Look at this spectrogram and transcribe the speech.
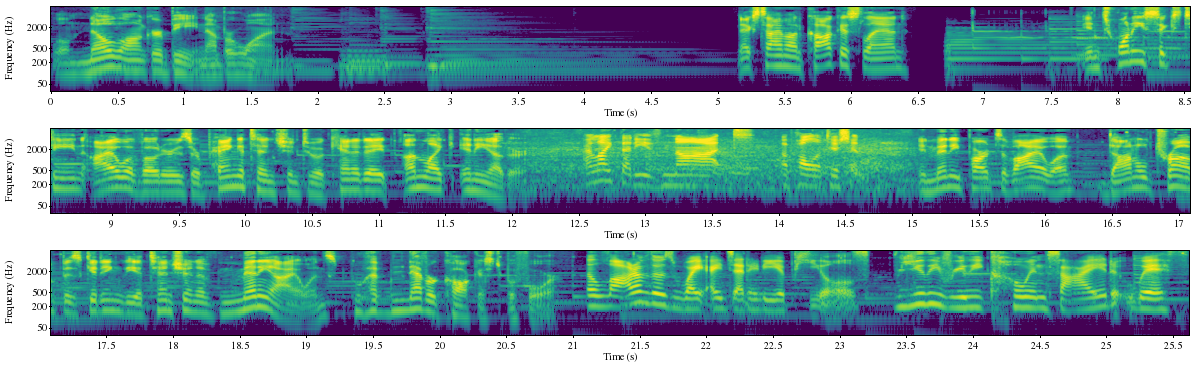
will no longer be number one. Next time on Caucus Land. In 2016, Iowa voters are paying attention to a candidate unlike any other. I like that he is not a politician. In many parts of Iowa, Donald Trump is getting the attention of many Iowans who have never caucused before. A lot of those white identity appeals really, really coincide with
